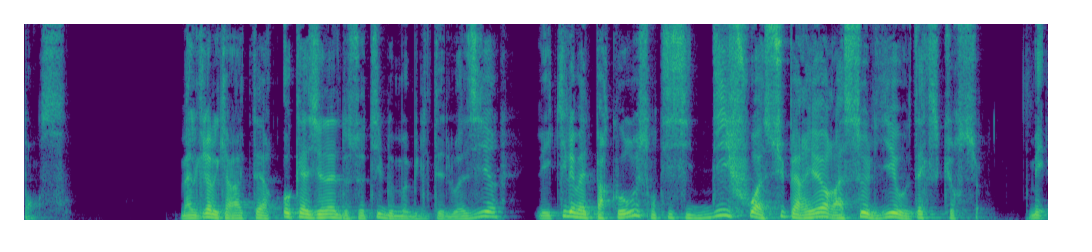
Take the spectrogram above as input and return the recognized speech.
pense. Malgré le caractère occasionnel de ce type de mobilité de loisirs, les kilomètres parcourus sont ici dix fois supérieurs à ceux liés aux excursions, mais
